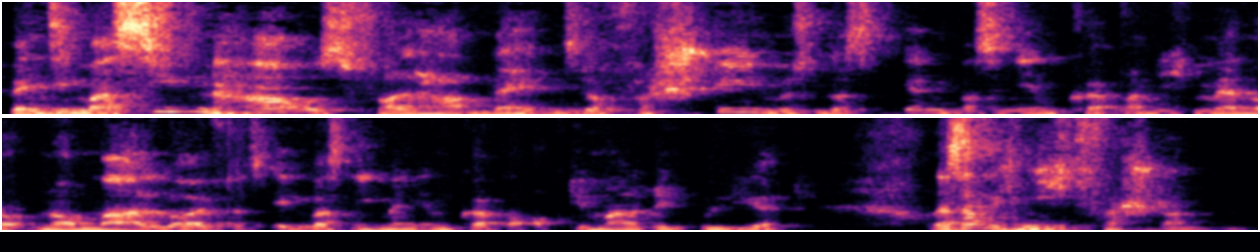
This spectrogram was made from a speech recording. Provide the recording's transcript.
Wenn Sie massiven Haarausfall haben, da hätten Sie doch verstehen müssen, dass irgendwas in Ihrem Körper nicht mehr normal läuft, dass irgendwas nicht mehr in Ihrem Körper optimal reguliert. Und das habe ich nicht verstanden.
